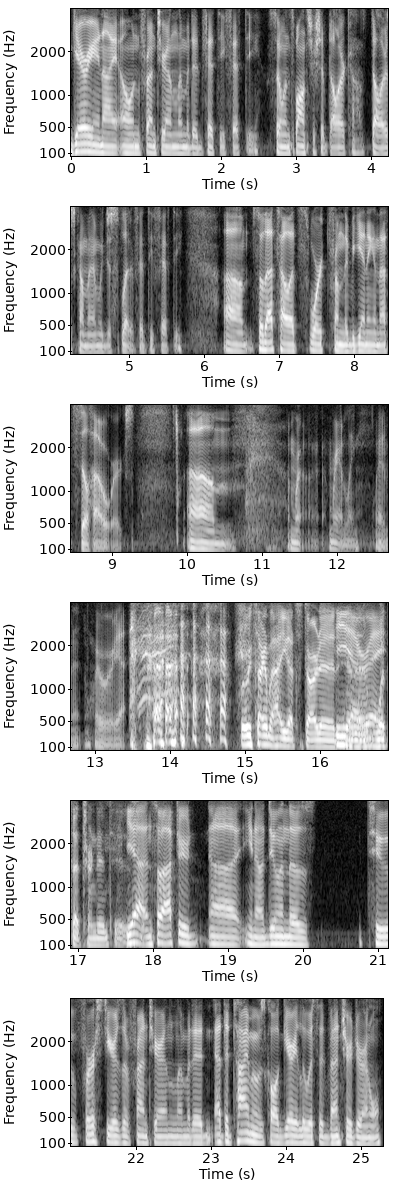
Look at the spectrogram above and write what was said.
Gary and I own Frontier Unlimited 50 50. So when sponsorship dollar dollars come in, we just split it 50 50. Um, so that's how it's worked from the beginning, and that's still how it works. Um, I'm, I'm, rambling. Wait a minute. Where were we at? we were talking about how you got started yeah, right. what that turned into. Yeah. So. And so after, uh, you know, doing those two first years of Frontier Unlimited, at the time it was called Gary Lewis Adventure Journal.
